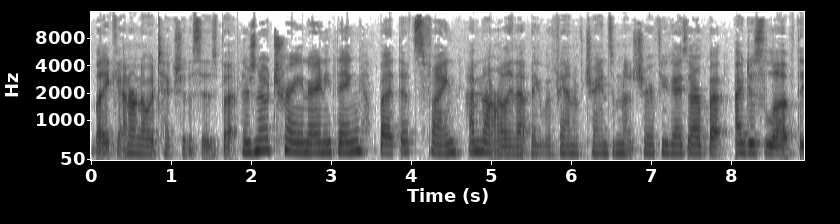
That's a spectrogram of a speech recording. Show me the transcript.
like, I don't know what texture this is, but there's no train or anything, but that's fine. I'm not really that big of a fan of trains. I'm not sure if you guys are, but I just love the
